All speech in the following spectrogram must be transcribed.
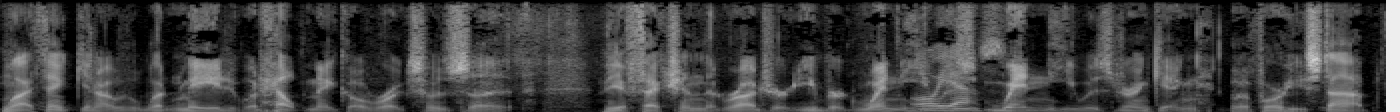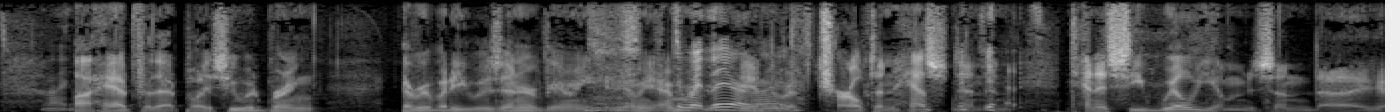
Well, I think you know what made what helped make O'Rourke's was uh, the affection that Roger Ebert, when he Oh, was yes. when he was drinking before he stopped, Right. uh, had for that place. He would bring everybody he was interviewing. I mean, I remember there, being right. with Charlton Heston and Tennessee Williams and uh,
